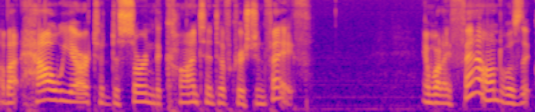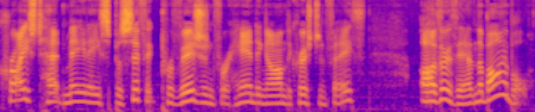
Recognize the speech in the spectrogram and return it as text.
about how we are to discern the content of Christian faith? And what I found was that Christ had made a specific provision for handing on the Christian faith other than the Bible.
